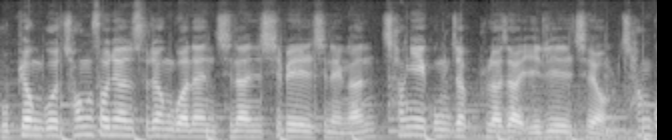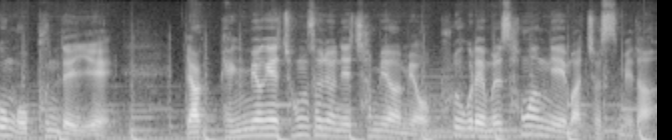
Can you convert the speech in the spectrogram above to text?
부평구 청소년 수련관은 지난 12일 진행한 창의공작플라자 1일 체험 창공 오픈데이에 약 100명의 청소년이 참여하며 프로그램을 성황리에 마쳤습니다.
